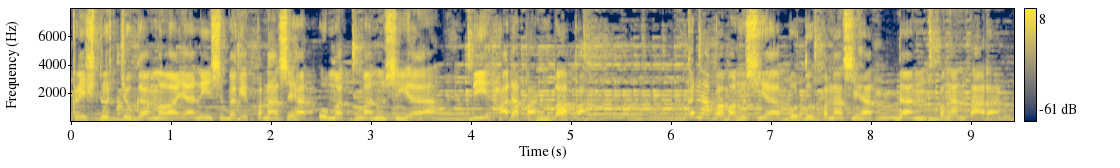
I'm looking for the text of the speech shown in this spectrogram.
Kristus juga melayani sebagai penasehat umat manusia di hadapan Bapa. Kenapa manusia butuh penasihat dan pengantara?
